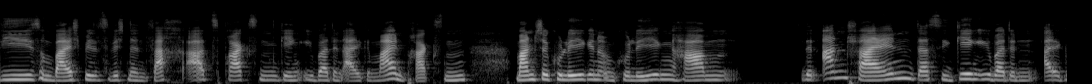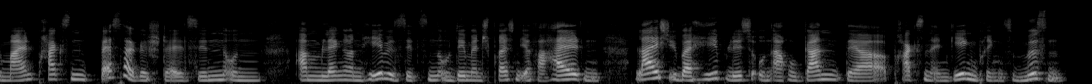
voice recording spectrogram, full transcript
wie zum Beispiel zwischen den Facharztpraxen gegenüber den Allgemeinpraxen. Manche Kolleginnen und Kollegen haben den Anschein, dass sie gegenüber den Allgemeinpraxen besser gestellt sind und am längeren Hebel sitzen und dementsprechend ihr Verhalten leicht überheblich und arrogant der Praxen entgegenbringen zu müssen.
